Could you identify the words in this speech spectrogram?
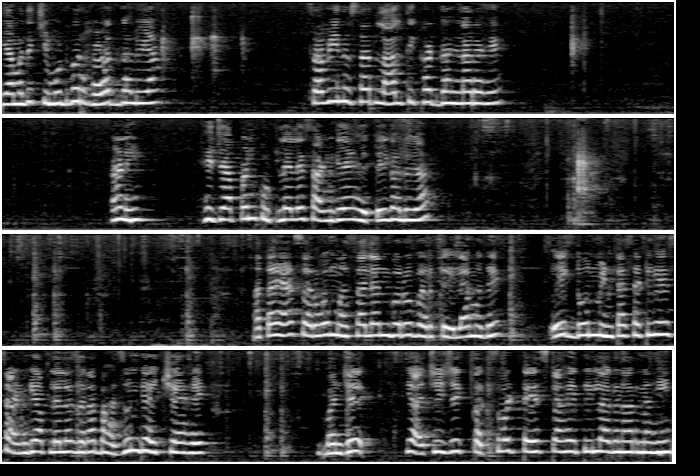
यामध्ये चिमूटभर हळद घालूया. चवीनुसार लाल तिखट घालणार आहे. आणि हे जे आपण कुटलेले सांडगे आहे ते घालूया. आता ह्या सर्व मसाल्यांबरोबर तेलामध्ये एक दोन मिनिटासाठी हे सांडगे आपल्याला जरा भाजून घ्यायचे आहे. म्हणजे याची जी कचवट टेस्ट आहे ती लागणार नाही.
